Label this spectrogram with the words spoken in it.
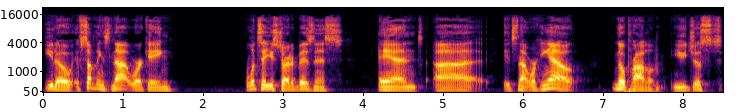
you know, if something's not working, let's say you start a business and uh, it's not working out, no problem. You just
